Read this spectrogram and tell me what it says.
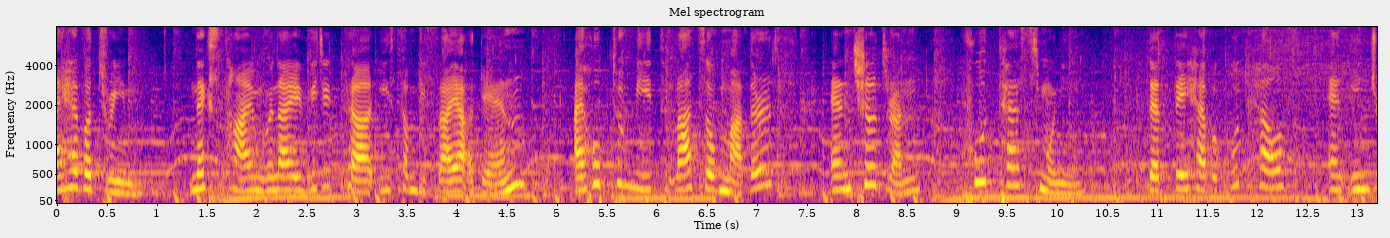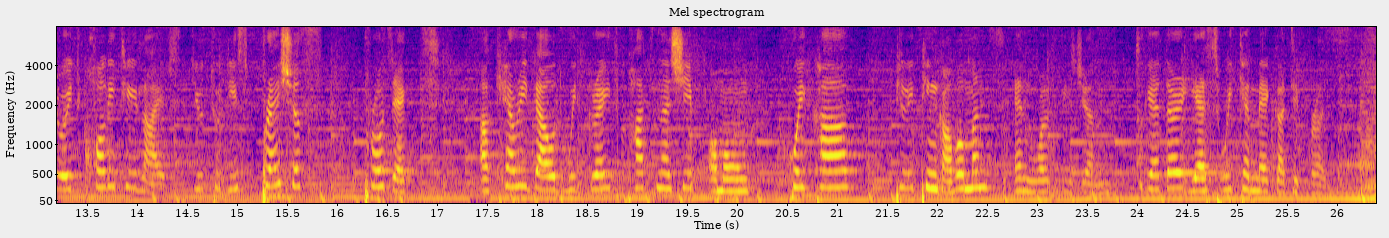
I have a dream. Next time when I visit uh, Eastern Visaya again, I hope to meet lots of mothers and children who testimony that they have a good health and enjoyed quality lives due to this precious project uh, carried out with great partnership among KOICA, Philippine governments, and World Vision. Together, yes, we can make a difference.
